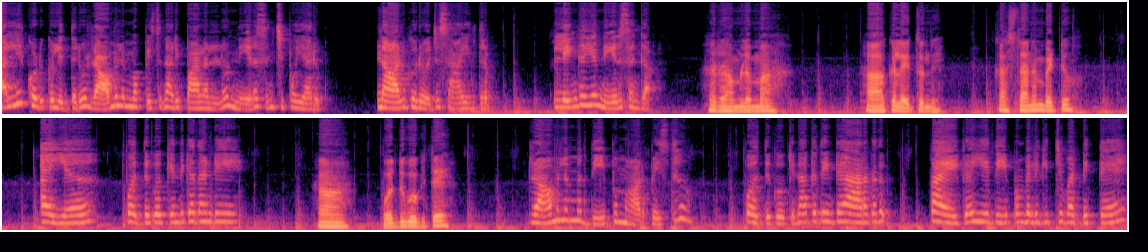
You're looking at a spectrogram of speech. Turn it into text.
తల్లి కొడుకులిద్దరూ రాములమ్మ పిసినారి పాలనలో నీరసించిపోయారు. నాలుగో రోజు సాయంత్రం. లింగయ్య నీరసంగా రాములమ్మ ఆకలైతుంది. కాస్త పెట్టు. అయ్యో పొద్దుగొక్కింది కదండీ. ఆ, పొద్దుగూకితే రాములమ్మ దీపం ఆర్పేస్తూ పొద్దుగూకినాక తింటే ఆరగదు. పైగా ఈ దీపం వెలిగిచ్చి వడ్డిస్తే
